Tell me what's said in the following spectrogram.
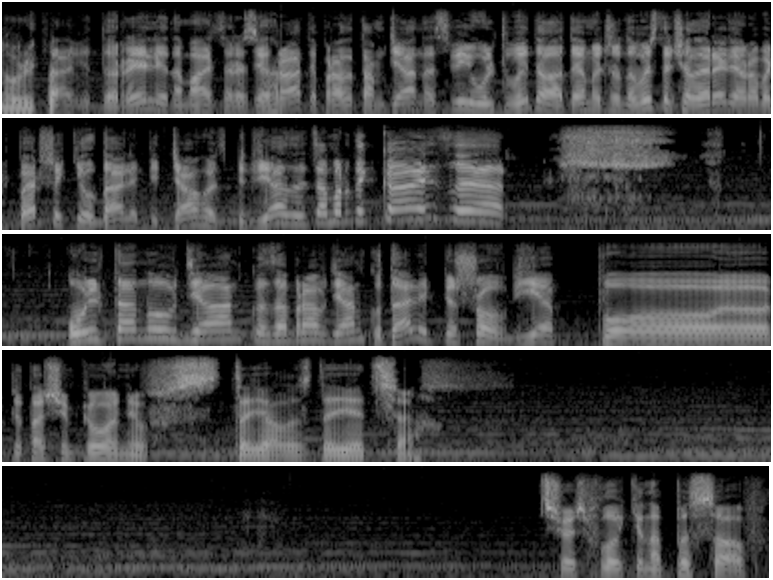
Ульта від Релі намагається розіграти. Правда, там Діана свій ульт видала, демеджу не вистачило. Релі робить перший кіл, далі підтягується, підв'язується Мордекайзер! Ультанув Діанку, забрав Діанку, далі пішов, б'є по е, 15 чемпіонів стояли, здається. Щось Флокі написав.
